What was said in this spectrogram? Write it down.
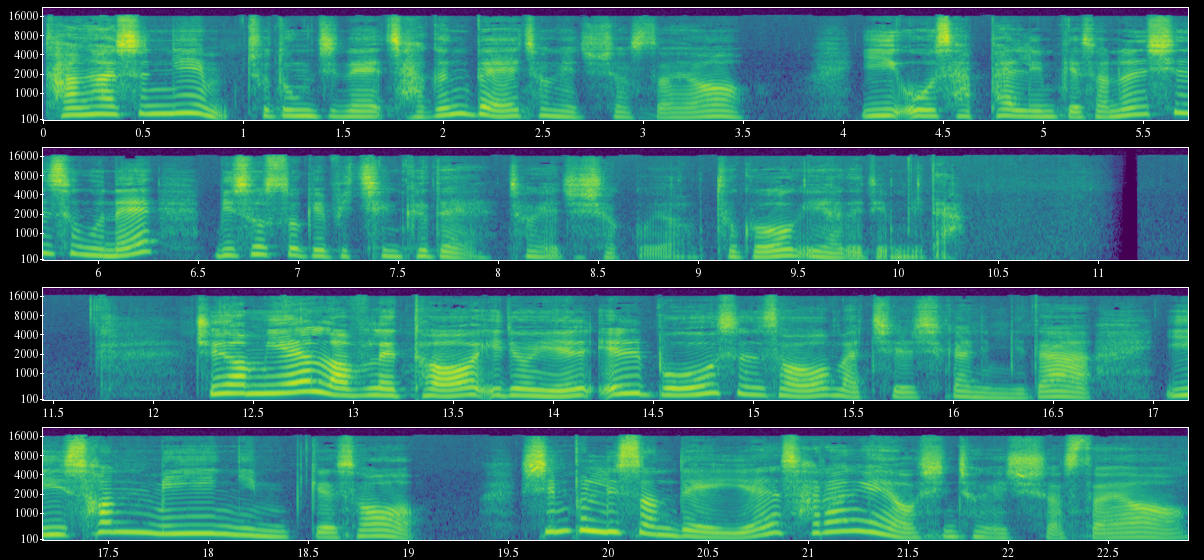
강하수님, 조동진의 작은 배 청해주셨어요. 2548님께서는 신승훈의 미소 속에 비친 그대 청해주셨고요. 두 곡 이어드립니다. 주현미의 러브레터 일요일 1부 순서 마칠 시간입니다. 이선미님께서 심플리 선데이의 사랑해요 신청해 주셨어요.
